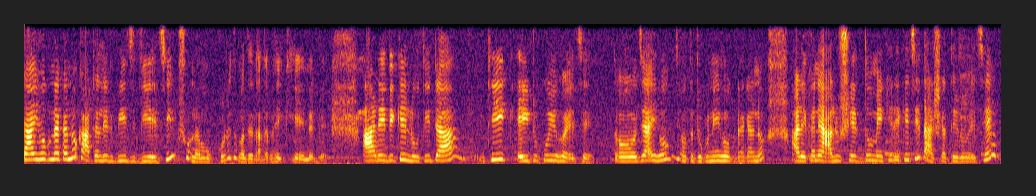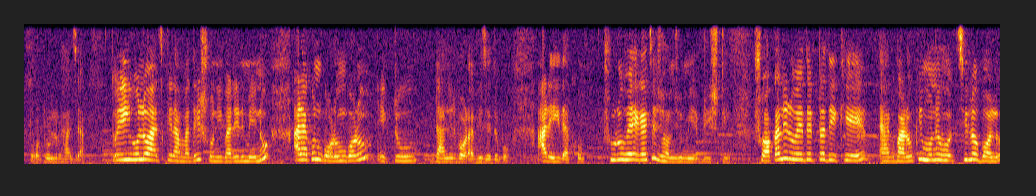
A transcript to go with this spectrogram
যাই হোক না কেন কাঁঠালের বীজ দিয়েছি সোনামুখ করে তোমাদের দাদাভাই খেয়ে নেবে। আর এদিকে লতিটা ঠিক এইটুকুই হয়েছে। তো যাই হোক, যতটুকুনি হোক না কেন, আর এখানে আলু সেদ্ধ মেখে রেখেছি, তার সাথে রয়েছে পটল ভাজা। তো এই হলো আজকের আমাদের শনিবারের মেনু, আর এখন গরম গরম একটু ডালের বড়া ভেজে দেবো। আর এই দেখো, শুরু হয়ে গেছে ঝমঝমিয়ে বৃষ্টি। সকালের ওয়েদারটা দেখে একবারও কি মনে হচ্ছিল বলো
